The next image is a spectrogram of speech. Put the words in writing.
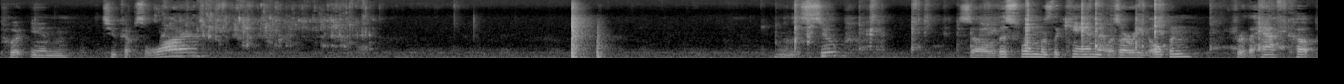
Put in two cups of water. And the soup. So this one was the can that was already open for the half cup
